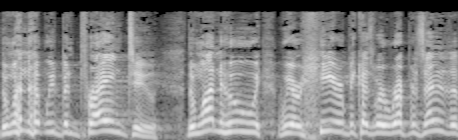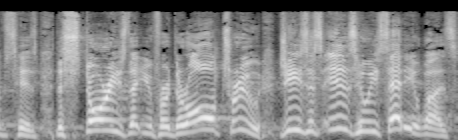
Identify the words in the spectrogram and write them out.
the one that we've been praying to, the one who we are here because we're representatives of His. The stories that you've heard, they're all true. Jesus is who He said He was.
